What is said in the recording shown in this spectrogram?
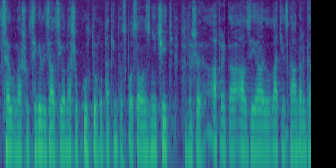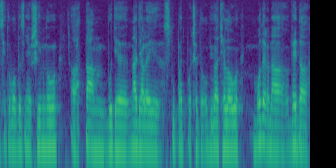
celú našu civilizáciu, našu kultúru takýmto spôsobom zničiť, pretože Afrika, Ázia, Latinská Amerika si to vôbec nevšimnú a tam bude naďalej stúpať počet obyvateľov. Moderná veda,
